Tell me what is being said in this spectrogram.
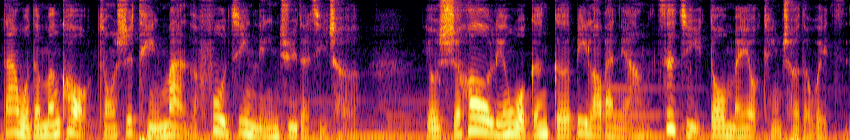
但我的门口总是停满了附近邻居的机车，有时候连我跟隔壁老板娘自己都没有停车的位置。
